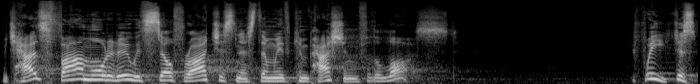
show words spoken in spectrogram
which has far more to do with self righteousness than with compassion for the lost. If we just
